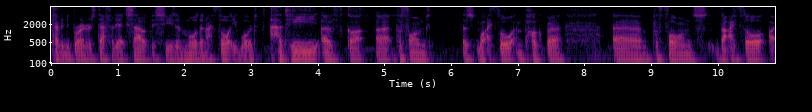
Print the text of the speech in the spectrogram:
Kevin De Bruyne has definitely excelled this season more than I thought he would. Had he have got uh, performed as what I thought, and Pogba um, performed that I thought, I,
